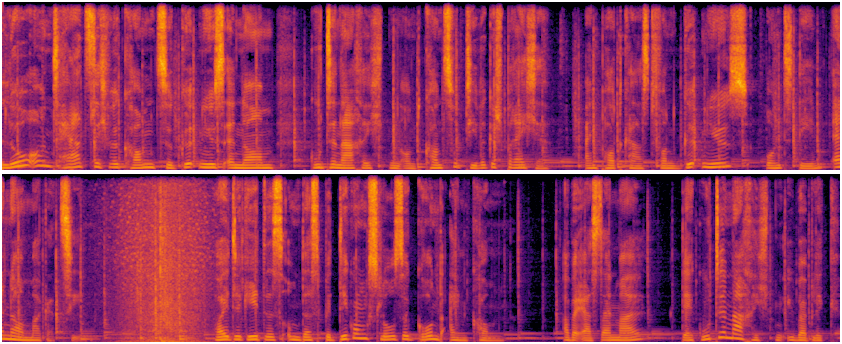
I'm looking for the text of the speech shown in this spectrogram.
Hallo und herzlich willkommen zu Good News Enorm, gute Nachrichten und konstruktive Gespräche. Ein Podcast von Good News und dem Enorm Magazin. Heute geht es um das bedingungslose Grundeinkommen. Aber erst einmal der gute Nachrichtenüberblick.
